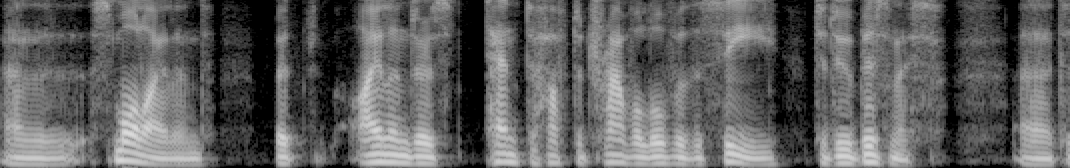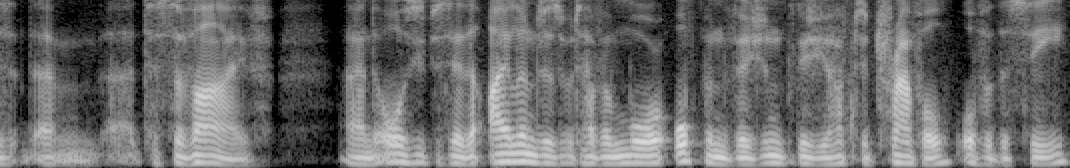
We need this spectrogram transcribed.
and a small island, but islanders tend to have to travel over the sea to do business, uh, to um, uh, to survive. And always used to say the islanders would have a more open vision because you have to travel over the sea,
